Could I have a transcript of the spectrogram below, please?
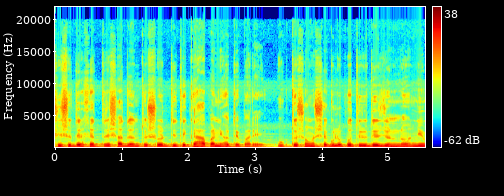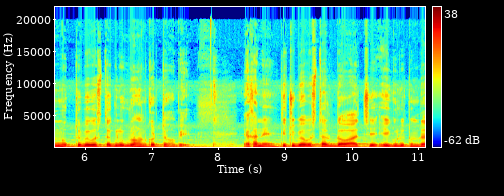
শিশুদের ক্ষেত্রে সাধারণত সর্দি থেকে হাঁপানি হতে পারে। উক্ত সমস্যাগুলো প্রতিরোধের জন্য নিম্নোক্ত ব্যবস্থাগুলো গ্রহণ করতে হবে। এখানে কিছু ব্যবস্থা দেওয়া আছে এইগুলো তোমরা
